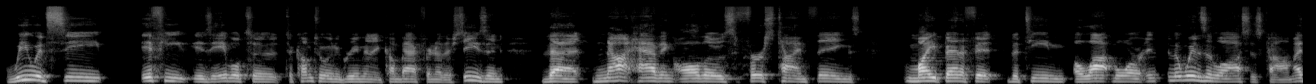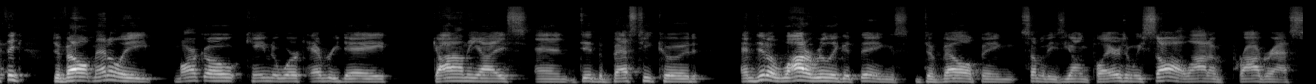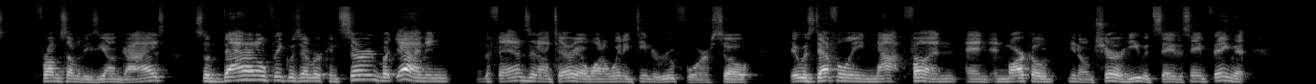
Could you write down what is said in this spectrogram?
we would see if he is able to to come to an agreement and come back for another season that not having all those first time things might benefit the team a lot more in, in, the wins and losses column. I think developmentally, Marco came to work every day, got on the ice, and did the best he could, and did a lot of really good things developing some of these young players. And we saw a lot of progress from some of these young guys. So that I don't think was ever a concern. But yeah, I mean, the fans in Ontario want a winning team to root for. So it was definitely not fun. And and Marco, you know, I'm sure he would say the same thing that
